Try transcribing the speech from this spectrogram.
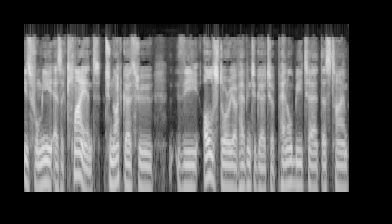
is for me as a client to not go through the old story of having to go to a panel beater at this time,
